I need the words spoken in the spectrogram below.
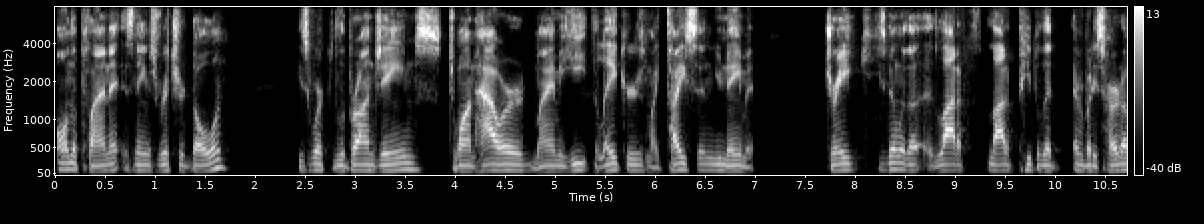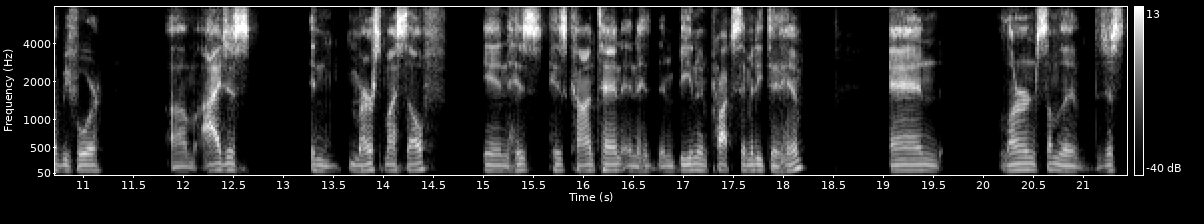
on the planet. His name's Richard Dolan. He's worked with LeBron James, Juwan Howard, Miami Heat, the Lakers, Mike Tyson, you name it. Drake. He's been with a, a lot of a lot of people that everybody's heard of before. Um, I just immerse myself in his his content and, his, and being in proximity to him, and learn some of the just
